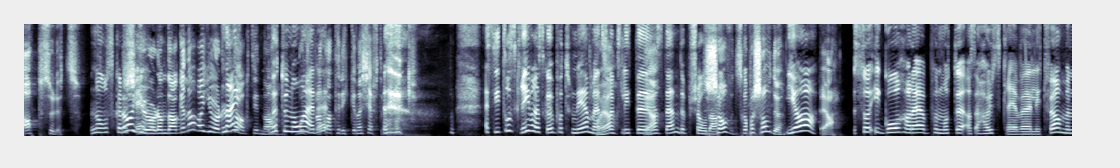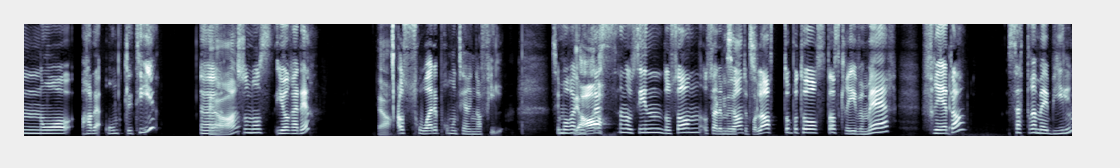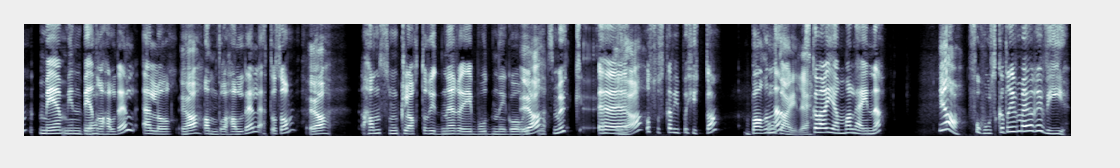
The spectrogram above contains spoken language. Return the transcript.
Absolutt. Nå skal Men skje. hva skje. gjør du om dagen, da? Hva gjør du på Nei, dagtid nå? vet du, nå Bortsett fra det- å ta trikken og kjefte på folk. Jeg sitter og skriver, jeg skal jo på turné med et oh, ja. slags lite Ja. standup-show, da. Show. Du skal på show, du. Ja, Ja. så i går hadde jeg på en måte Altså, jeg har jo skrevet litt før, men nå hadde jeg ordentlig tid. Eh, Ja. Så nå gjør jeg det. Ja. Og så er det promotering av film. Så i morgen er det noe presse, noe sinn, noe sånn, og så er det møte på Latter på torsdag, skrive mer. Fredag setter jeg meg i bilen med min bedre halvdel, eller andre halvdel, ettersom. Ja. Han som klarte å rydde ned i boden i går uten et smukk. Eh, ja. Og så skal vi på hytta. Barnet deilig. skal være hjemme alene, Ja. for hun skal drive med revy.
